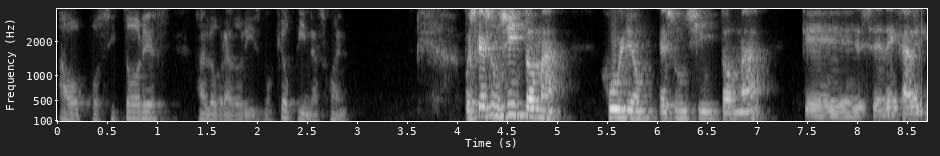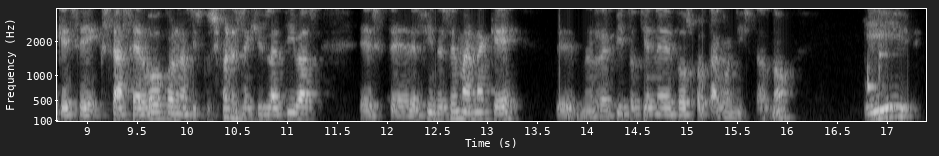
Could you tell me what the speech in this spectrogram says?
a opositores al obradorismo. ¿Qué opinas, Juan? Pues que es un síntoma, Julio, es un síntoma que se deja ver que se exacerbó con las discusiones legislativas este, del fin de semana, que, eh, repito, tiene dos protagonistas, ¿no? Y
